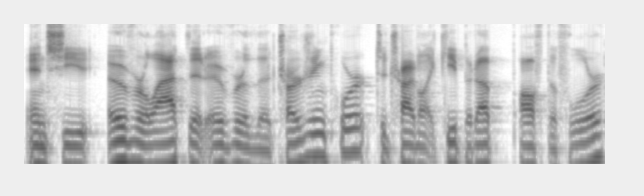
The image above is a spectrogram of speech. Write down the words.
and she overlapped it over the charging port to try to like keep it up off the floor.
